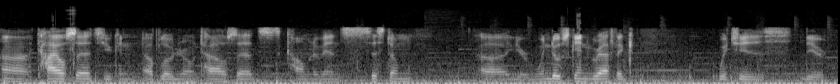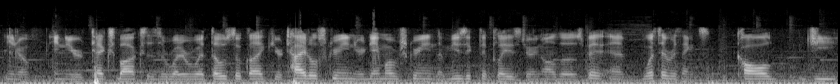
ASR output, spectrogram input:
Uh, tile sets, you can upload your own tile sets, common events, system, uh, your window skin graphic, which is your, you know, in your text boxes or whatever, what those look like, your title screen, your game over screen, the music that plays during all those, uh, what's everything's called, G,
